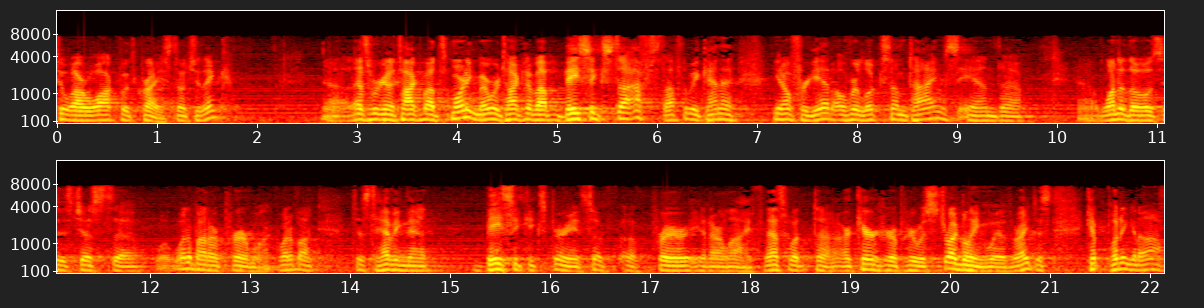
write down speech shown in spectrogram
to our walk with Christ, don't you think? Uh, that's what we're going to talk about this morning. Remember, we're talking about basic stuff, stuff that we kind of, you know, forget, overlook sometimes. And uh, uh, one of those is just, uh, what about our prayer walk? What about just having that basic experience of, of prayer in our life? That's what uh, our character up here was struggling with, right? Just kept putting it off,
